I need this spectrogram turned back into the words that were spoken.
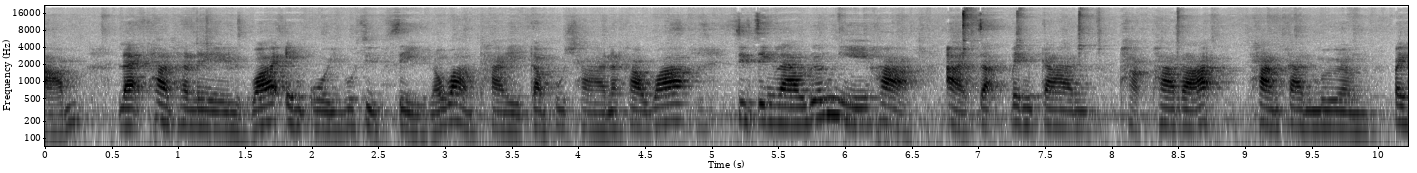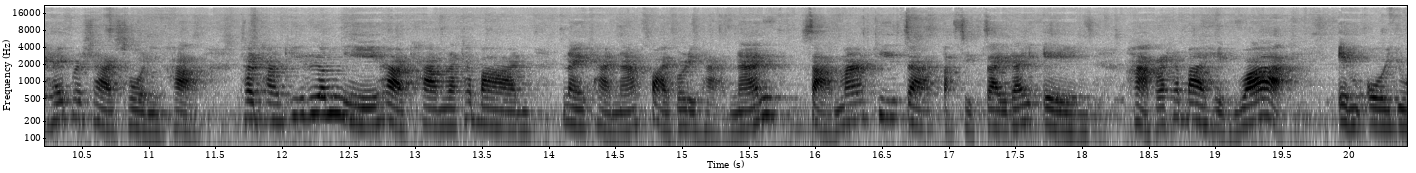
43 และทางทะเลหรือว่า MOU 44 ระหว่างไทยกัมพูชานะคะว่าจริงๆ แล้วเรื่องนี้ค่ะ อาจจะเป็นการผลักภาระทางการเมืองไปให้ประชาชนค่ะทั้งทที่เรื่องนี้ค่ะทางรัฐบาลในฐานะฝ่ายบริหารนั้น สามารถที่จะตัดสินใจได้เอง หากรัฐบาลเห็นว่า MOU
